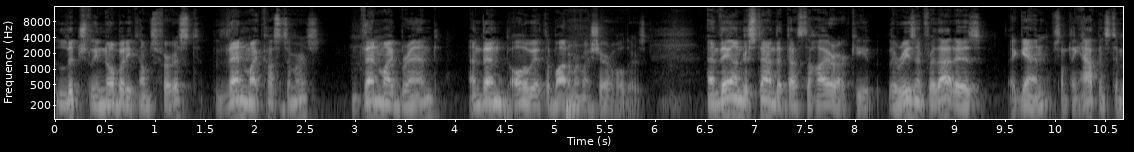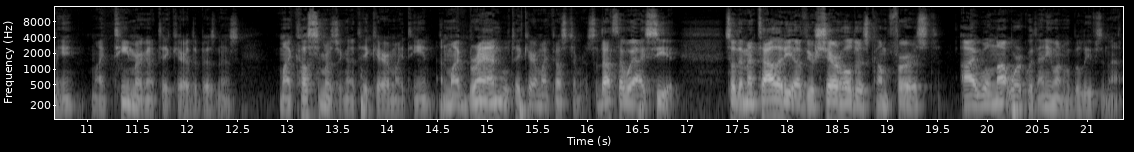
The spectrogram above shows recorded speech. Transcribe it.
Literally, nobody comes first. Then my customers, then my brand, and then all the way at the bottom are my shareholders. And they understand that that's the hierarchy. The reason for that is again, if something happens to me, my team are going to take care of the business. My customers are going to take care of my team, and my brand will take care of my customers. So that's the way I see it. So the mentality of your shareholders come first. I will not work with anyone who believes in that,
